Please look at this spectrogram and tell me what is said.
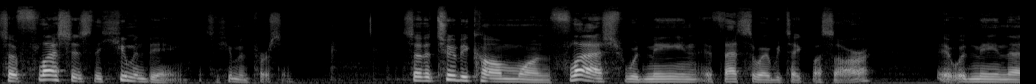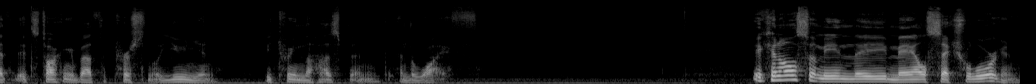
So flesh is the human being, it's a human person. So the two become one flesh would mean, if that's the way we take basar, it would mean that it's talking about the personal union between the husband and the wife. It can also mean the male sexual organ.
